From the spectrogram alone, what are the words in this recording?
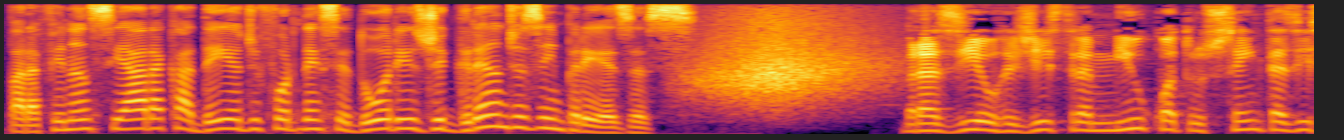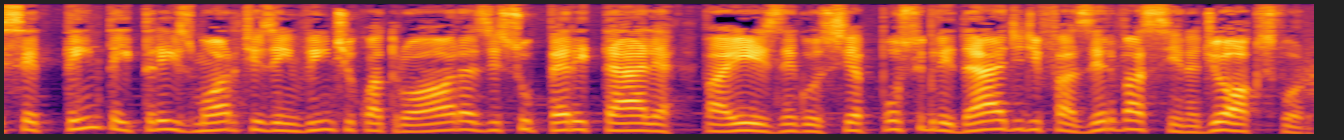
para financiar a cadeia de fornecedores de grandes empresas. Brasil registra 1.473 mortes em 24 horas e supera Itália. País negocia possibilidade de fazer vacina de Oxford.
